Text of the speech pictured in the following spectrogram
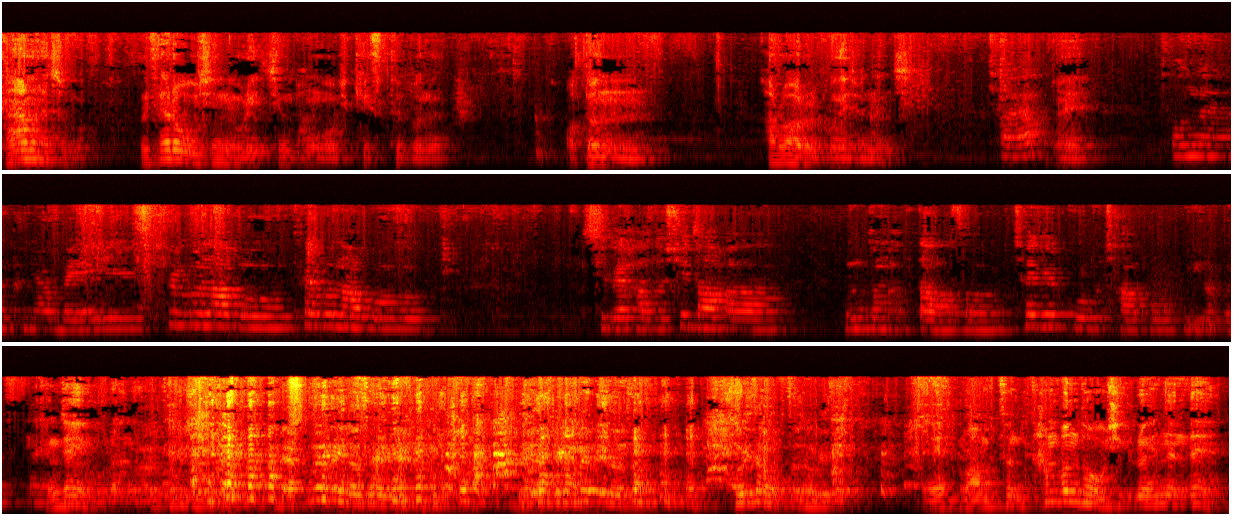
가난하죠, 뭐. 우리 새로 오신 우리 지금 방금 오신 게스트분은 어떤 하루하루를 보내셨는지. 저요? 네. 저는 그냥 매일 출근하고 퇴근하고 집에 가서 쉬다가 운동 갔다 와서 책 읽고 자고 이러고 있어요. 굉장히 우울하네요. 내가 꿈에그리던 삶이야. 내가 꿈에그리던 삶. 더 이상 없어 저기서. 네, 뭐 아무튼 한분더 오시기로 했는데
